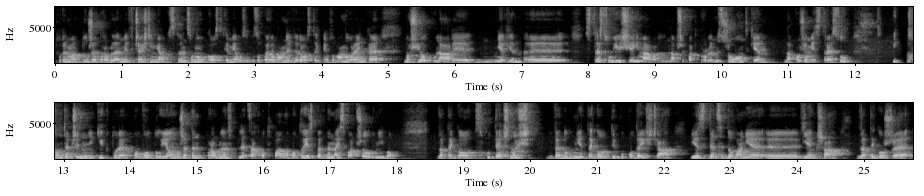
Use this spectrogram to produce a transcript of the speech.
który ma duże problemy, wcześniej miał skręconą kostkę, miał zoperowany wyrostek, miał złamaną rękę, nosi okulary, nie wiem, e, stresuje się i ma na przykład problemy z żołądkiem na poziomie stresu. I to są te czynniki, które powodują, że ten problem w plecach odpala, bo to jest pewne najsłabsze ogniwo. Dlatego skuteczność według mnie tego typu podejścia jest zdecydowanie e, większa, dlatego że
